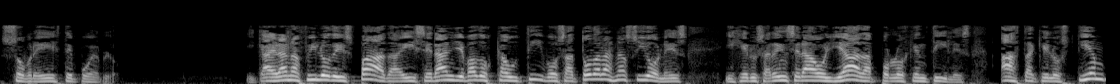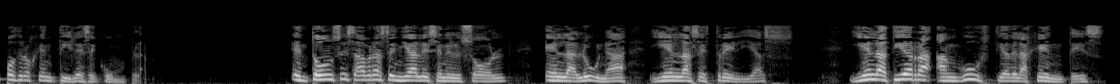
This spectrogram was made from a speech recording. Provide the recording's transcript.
sobre este pueblo. Y caerán a filo de espada y serán llevados cautivos a todas las naciones y Jerusalén será hollada por los gentiles, hasta que los tiempos de los gentiles se cumplan. Entonces habrá señales en el sol, en la luna y en las estrellas, y en la tierra angustia de las gentes,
